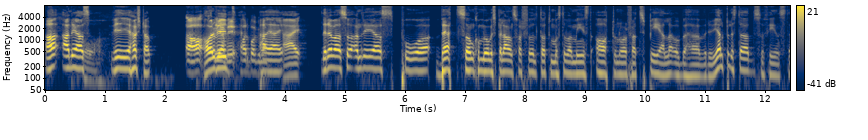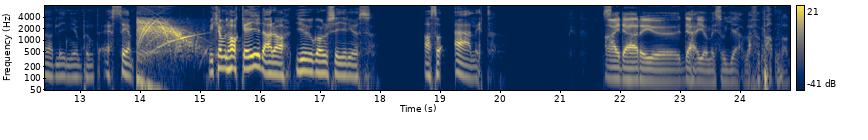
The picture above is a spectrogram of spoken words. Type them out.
Ja, Andreas, Åh. vi hörs då. Ja, Ha det fint. vi. Ha det bra. Nej. Det där var alltså Andreas på Betsson. Kom ihåg att spela ansvarsfullt och att du måste vara minst 18 år för att spela och behöver du hjälp eller stöd så finns stödlinjen.se. Vi kan väl haka i där då, Djurgården-Sirius. Alltså ärligt. Nej, det här är ju, det här gör mig så jävla förbannad.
